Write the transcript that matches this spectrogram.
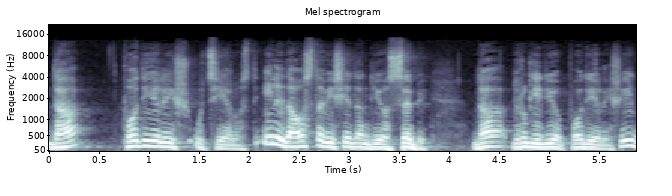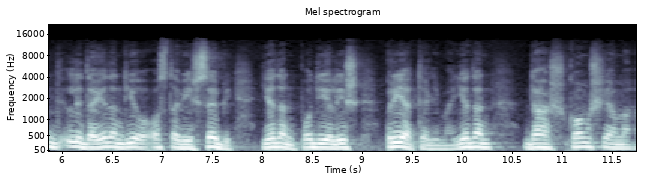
da podijeliš u cijelosti. Ili da ostaviš jedan dio sebi, da drugi dio podijeliš. Ili da jedan dio ostaviš sebi, jedan podijeliš prijateljima, jedan daš komšijama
